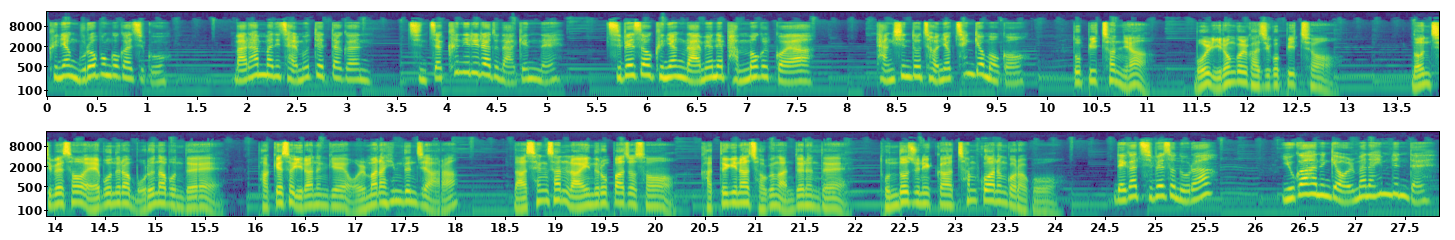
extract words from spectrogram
그냥 물어본 거 가지고. 말 한마디 잘못했다간 진짜 큰일이라도 나겠네. 집에서 그냥 라면에 밥 먹을 거야. 당신도 저녁 챙겨 먹어. 또 삐쳤냐? 뭘 이런 걸 가지고 삐쳐. 넌 집에서 애 보느라 모르나 본데 밖에서 일하는 게 얼마나 힘든지 알아? 나 생산 라인으로 빠져서 가뜩이나 적응 안 되는데 돈 더 주니까 참고 하는 거라고. 내가 집에서 놀아? 육아하는 게 얼마나 힘든데.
